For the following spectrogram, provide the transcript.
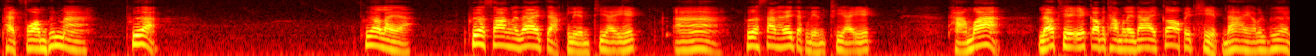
แพลตฟอร์มขึ้นมาเพื่อ เพื่ออะไรอะ่ะ เพื่อสร้างรายได้จากเหรียญ TIX ่าเพื่อสร้างรายได้จากเหรียญ TIX ถามว่าแล้ว TIX เอาไปทำอะไรได้ ก็เอาไปเทรดได้ครับเพื่อน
